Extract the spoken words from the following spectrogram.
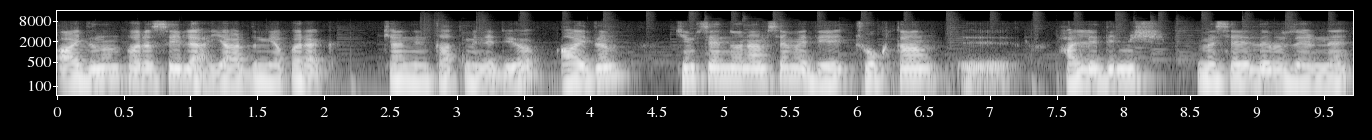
Aydın'ın parasıyla yardım yaparak kendini tatmin ediyor. Aydın kimsenin önemsemediği, çoktan e, halledilmiş meseleler üzerine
